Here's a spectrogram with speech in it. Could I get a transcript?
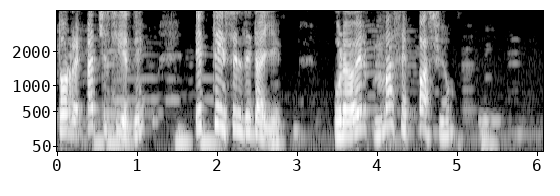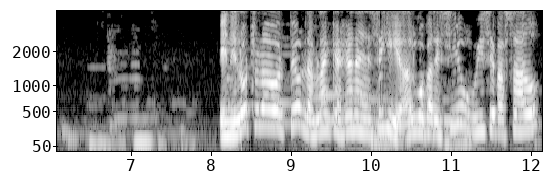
torre H7. Este es el detalle por haber más espacio en el otro lado del peón, las blancas ganan enseguida. Algo parecido hubiese pasado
